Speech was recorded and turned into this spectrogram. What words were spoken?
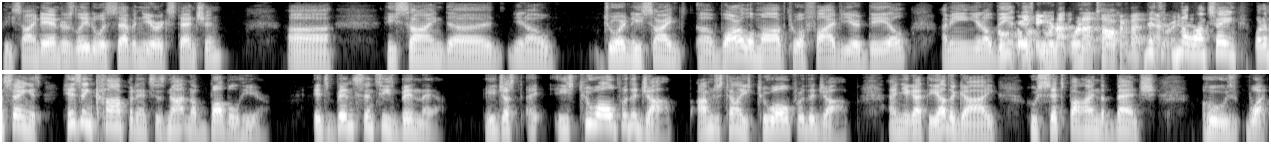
he signed Anders Lee to a seven year extension. Uh, he signed, uh, you know, Jordan, he signed uh, Varlamov to a five-year deal. I mean, you know, the, oh, we're not we're not talking about that right No, now. I'm saying what I'm saying is his incompetence is not in a bubble here. It's been since he's been there. He just uh, he's too old for the job. I'm just telling you, he's too old for the job. And you got the other guy who sits behind the bench, who's what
